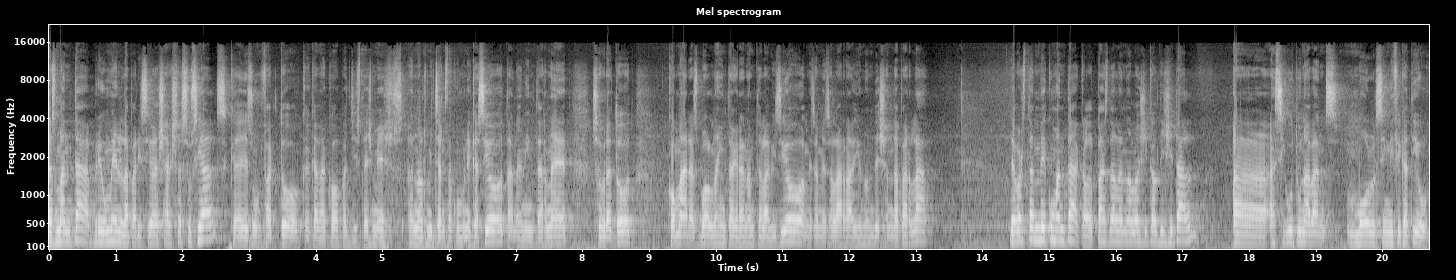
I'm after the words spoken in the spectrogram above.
Esmentar breument l'aparició de xarxes socials, que és un factor que cada cop existeix més en els mitjans de comunicació, tant en internet, sobretot, com ara es vol anar integrant amb televisió, a més a més a la ràdio no en deixen de parlar. Llavors també comentar que el pas de l'analògic al digital eh, ha sigut un avanç molt significatiu,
